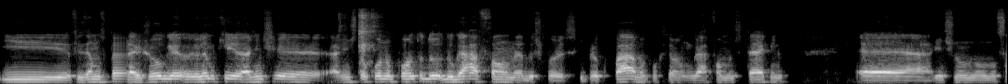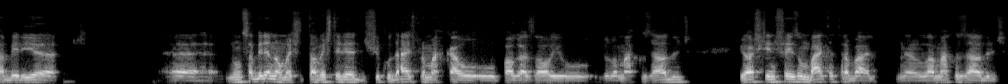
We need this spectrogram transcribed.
e fizemos o pré-jogo. Eu lembro que a gente, a gente tocou no ponto do, do garrafão né, dos Spurs, que preocupava, porque é um garrafão muito técnico. É, a gente não, não, saberia. É, não saberia, não, mas talvez teria dificuldade para marcar o, o Paul Gasol e o, o Lamarcus Aldridge. Eu acho que a gente fez um baita trabalho. Né? O Lamarcus Aldridge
